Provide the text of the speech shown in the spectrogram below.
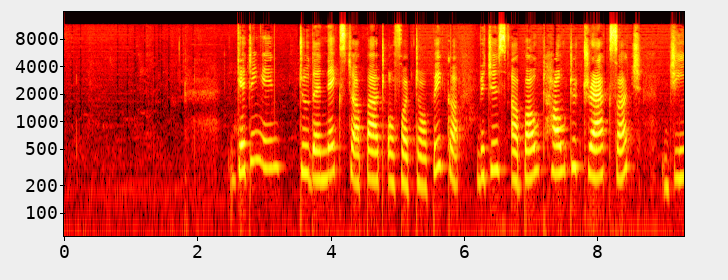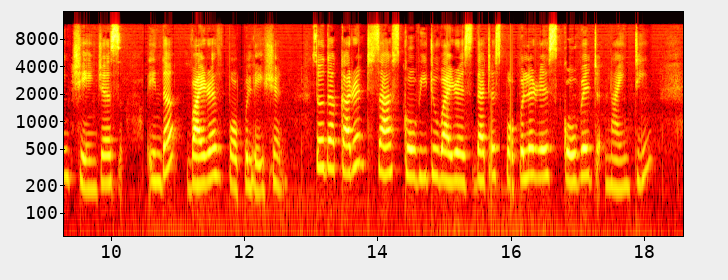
Getting into the next uh, part of our topic uh, which is about how to track such gene changes in the virus population. So the current SARS-CoV-2 virus that is popular is COVID-19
